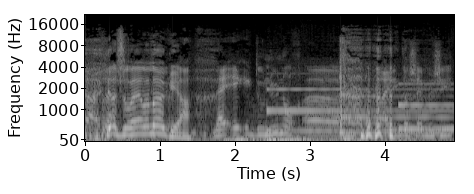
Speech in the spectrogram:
ja, dat is wel een hele leuke, ja. Nee, ik, ik doe nu nog eh opleiding docent muziek.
